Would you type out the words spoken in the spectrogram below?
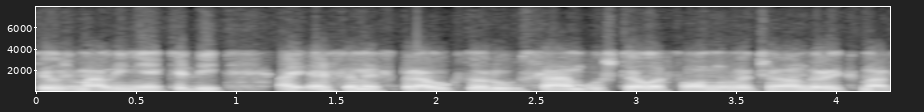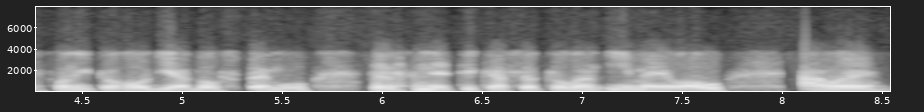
ste už mali mali niekedy aj SMS správu, ktorú sám už telefón, väčšinou Android smartfóny to hodia do spamu, teda netýka sa to len e-mailov, ale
